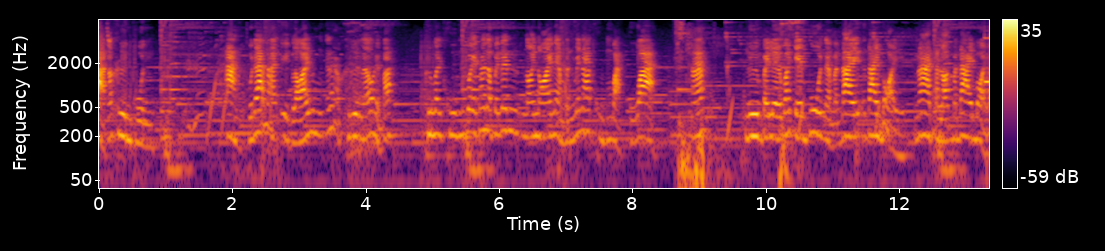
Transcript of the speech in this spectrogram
บาทก็คืนทุน อะ กูได้มาอีกร้อยนึงนั่นแหละคืนแล้วเห็นปะคือมันคุ้มเว้ย ถ้าเราไปเล่นน้อยๆ เนี่ย มันไม่น่าคุ้มบัตรกูว่า ฮะ ลืมไปเลยว่าเกมพูดเนี่ยมันได้ได้บ่อย หน้าสล็อตมันได้บ่อย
